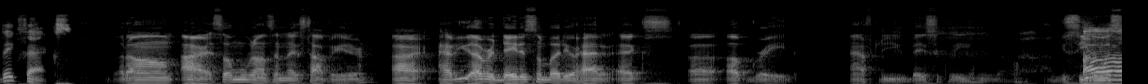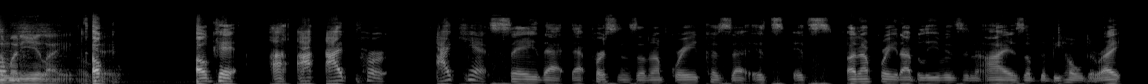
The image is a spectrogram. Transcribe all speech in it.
Big facts. But um, all right. So moving on to the next topic here. All right. Have you ever dated somebody or had an ex uh, upgrade after you basically, you know, you see them with Um, somebody, and you're like, oh. okay, Okay, I I, I per I can't say that that person's an upgrade because that it's it's an upgrade. I believe is in the eyes of the beholder, right?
